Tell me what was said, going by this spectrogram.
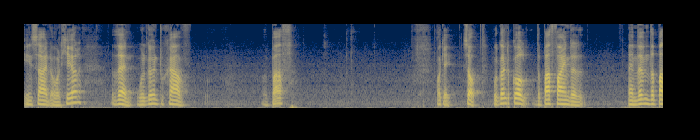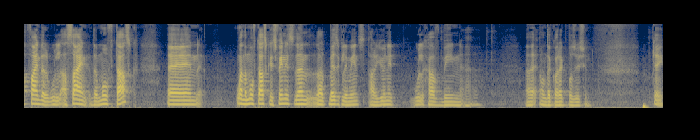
inside over here. Then we're going to have a path. Okay so we're going to call the pathfinder and then the pathfinder will assign the move task. And when the move task is finished then that basically means our unit will have been uh, uh, on the correct position. Okay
